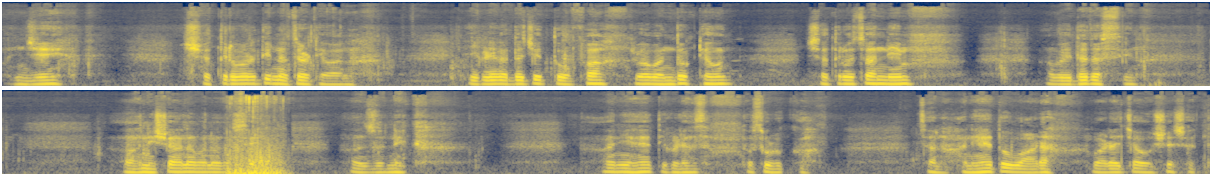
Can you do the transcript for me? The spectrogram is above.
म्हणजे शत्रूवरती नजर ठेवायला. इकडे कदाचित तोफा किंवा बंदूक ठेवून शत्रूचा नेम वेधत असतील. निशाणा बनवत असेल अजून एक. आणि हे तिकडे तो सुळका. चला आणि हे तो वाडा. वाड्याच्या अवशेष आहेत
